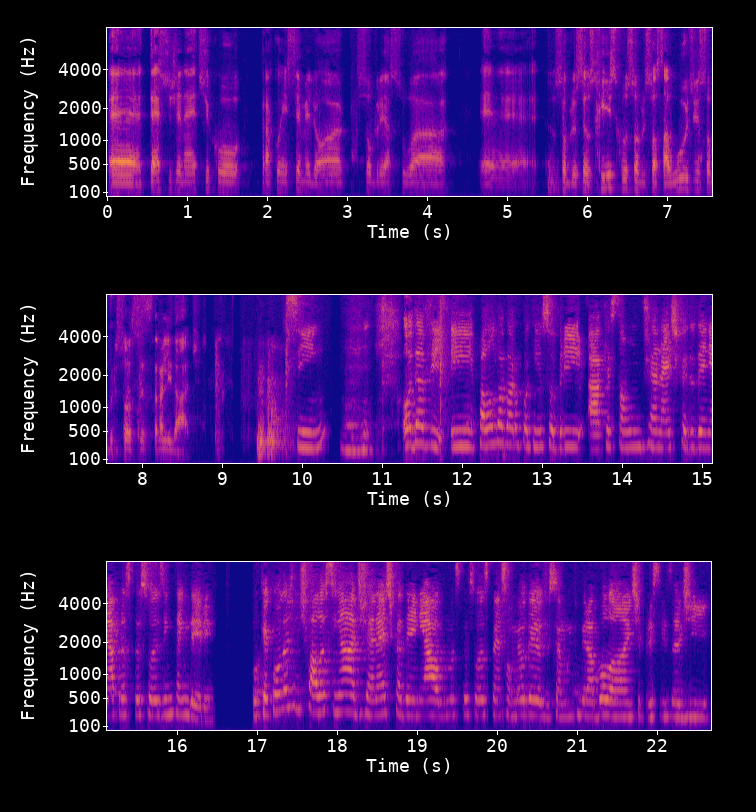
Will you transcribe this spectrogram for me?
É, teste genético para conhecer melhor sobre a sua é, sobre os seus riscos, sobre sua saúde, sobre sua ancestralidade. Sim. Ô, Davi, e falando agora um pouquinho sobre a questão genética do DNA para as pessoas entenderem. Porque quando a gente fala assim, ah, de genética DNA, algumas pessoas pensam, meu Deus, isso é muito mirabolante, precisa de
